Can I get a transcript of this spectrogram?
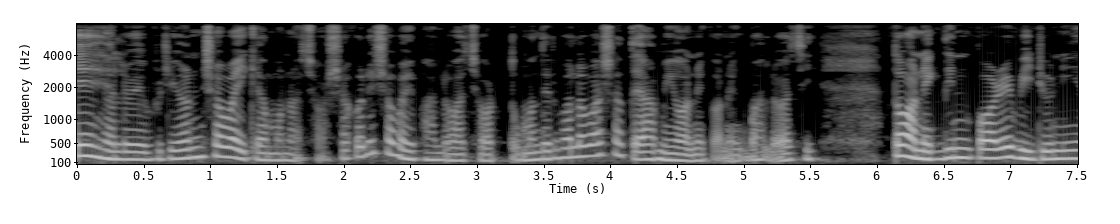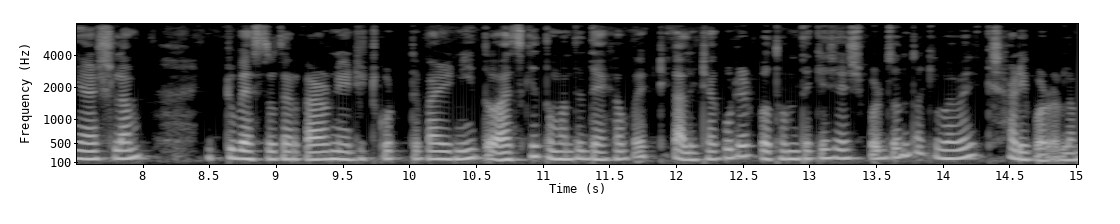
হে হ্যালো এভরিওয়ান সবাই কেমন আছো? আশা করি সবাই ভালো আছো আর তোমাদের ভালোবাসাতে আমি অনেক অনেক ভালো আছি। তো অনেক দিন পরে ভিডিও নিয়ে আসলাম। একটু ব্যস্ততার কারণে এডিট করতে পারিনি। তো আজকে তোমাদের দেখাবো একটি কালী ঠাকুরের প্রথম থেকে শেষ পর্যন্ত কীভাবে শাড়ি পরালাম।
